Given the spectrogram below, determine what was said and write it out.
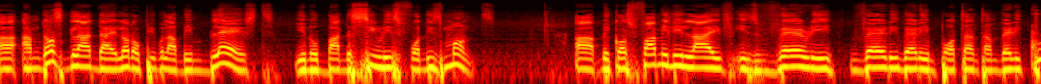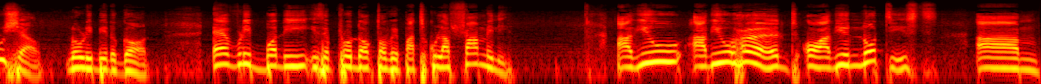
uh, I'm just glad that a lot of people have been blessed, you know, by the series for this month. Uh, because family life is very, very, very important and very crucial. Glory be to God. Everybody is a product of a particular family. Have you have you heard or have you noticed um,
